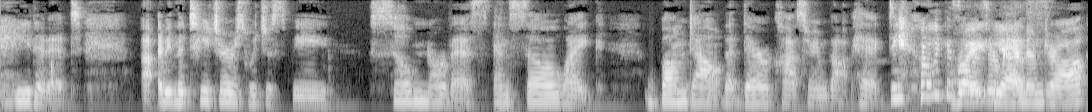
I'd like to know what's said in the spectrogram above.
hated it. I mean, the teachers would just be so nervous and so like bummed out that their classroom got picked, you know, because right, it was a yes. random draw,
